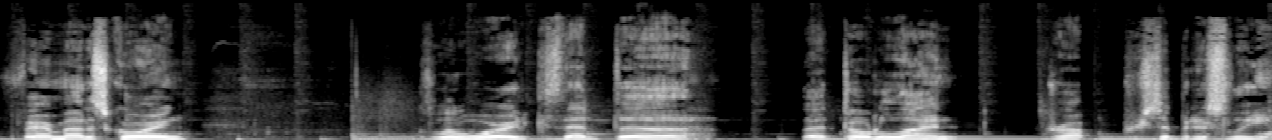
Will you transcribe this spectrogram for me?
fair amount of scoring. I was a little worried because that uh, that total line dropped precipitously.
